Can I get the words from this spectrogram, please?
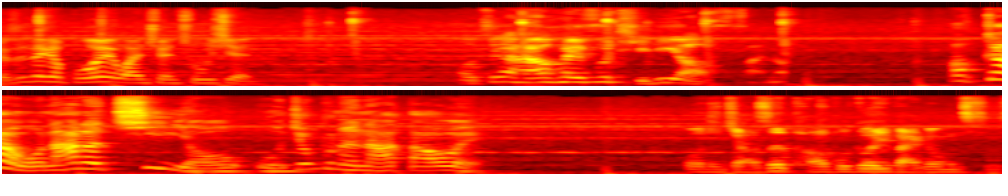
可是那个不会完全出现。哦，这个还要恢复体力哦，好烦哦。哦，干！我拿了汽油，我就不能拿刀哎。我的角色跑不过一百公尺，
